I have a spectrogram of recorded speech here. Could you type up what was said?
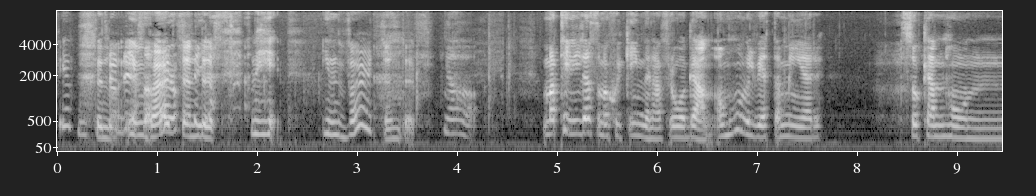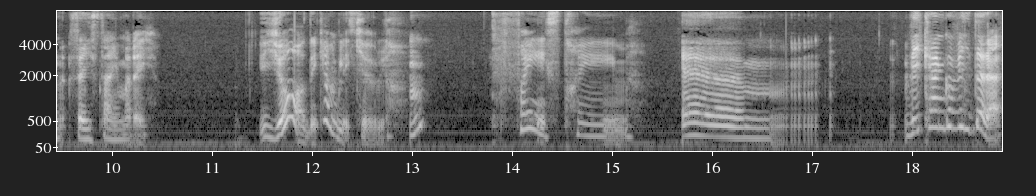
vet inte. Trodde jag satt där och Inverten typ. Nej, inverten typ. Ja. Matilda som har skickat in den här frågan, om hon vill veta mer så kan hon facetima dig. Ja, det kan bli kul. Mm. Facetime. Ehm, vi kan gå vidare.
